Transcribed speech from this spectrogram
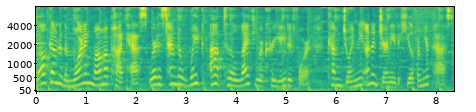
Welcome to the Morning Mama podcast, where it is time to wake up to the life you were created for. Come join me on a journey to heal from your past,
